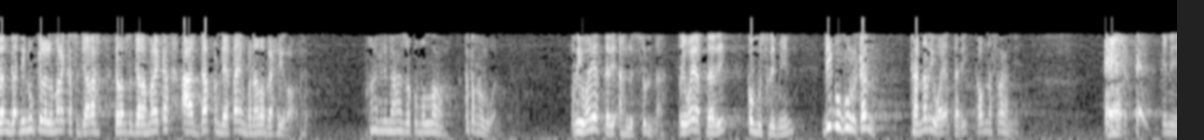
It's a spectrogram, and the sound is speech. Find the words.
dan nggak dinukil oleh mereka sejarah dalam sejarah mereka ada pendeta yang bernama Bahira. Keterlaluan riwayat dari ahlus sunnah, riwayat dari kaum muslimin digugurkan karena riwayat dari kaum Nasrani. Ini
